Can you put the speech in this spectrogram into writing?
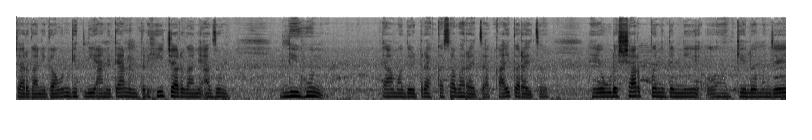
चार गाणी गाऊन घेतली आणि त्यानंतर ही चार गाणी अजून लिहून त्यामध्ये ट्रॅक कसा भरायचा काय करायचं हे एवढं शार्पपणे त्यांनी केलं. म्हणजे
